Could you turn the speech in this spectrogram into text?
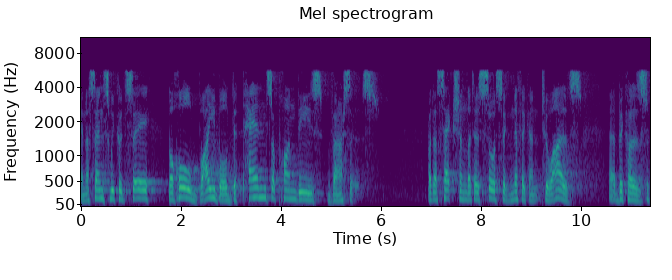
In a sense, we could say the whole Bible depends upon these verses. But a section that is so significant to us uh, because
